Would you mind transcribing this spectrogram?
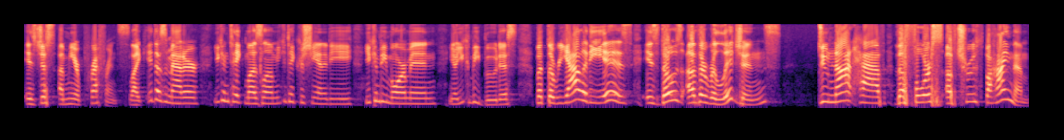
is just a mere preference. Like it doesn't matter. You can take Muslim, you can take Christianity, you can be Mormon, you know, you can be Buddhist, but the reality is is those other religions do not have the force of truth behind them,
